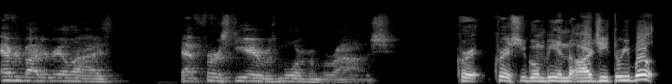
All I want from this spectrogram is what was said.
everybody realized that first year was more of a mirage. Chris, Chris, you gonna be in the RG three book?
